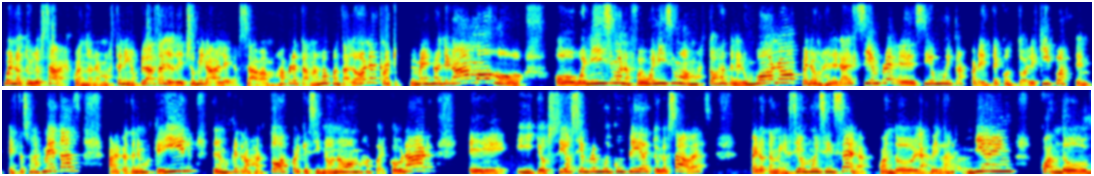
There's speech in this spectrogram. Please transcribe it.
Bueno, tú lo sabes, cuando no hemos tenido plata, yo he dicho, mira, Ale, o sea, vamos a apretarnos los pantalones porque este mes no llegamos, o, o buenísimo, no fue buenísimo, vamos todos a tener un bono, pero en general siempre he sido muy transparente con todo el equipo, este, estas son las metas, para acá tenemos que ir, tenemos que trabajar todas porque si no, no vamos a poder cobrar, eh, y yo he sido siempre muy cumplida y tú lo sabes, pero también he sido muy sincera. Cuando las ventas Claro. van bien, cuando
